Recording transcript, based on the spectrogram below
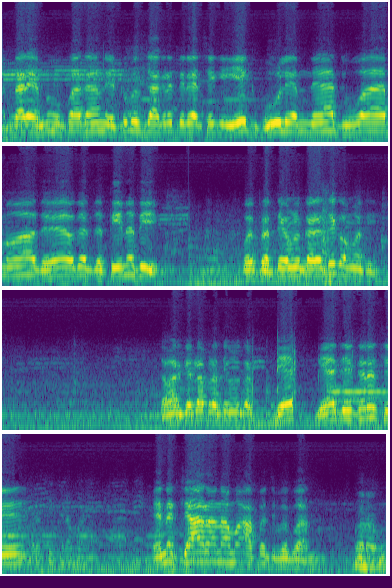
અત્યારે એમનું ઉપાદાન એટલું બધું જાગૃતિ રહે છે કે એક ભૂલ એમને જોવામાં જયા વગર જતી નથી. કોઈ પ્રતિક્રમણ કરે છે કે આમાંથી? તમારે કેટલા પ્રતિક્રમણ કરે બે બે જે કરે છે એને ચાર આના આપે છે ભગવાન. બરાબર.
